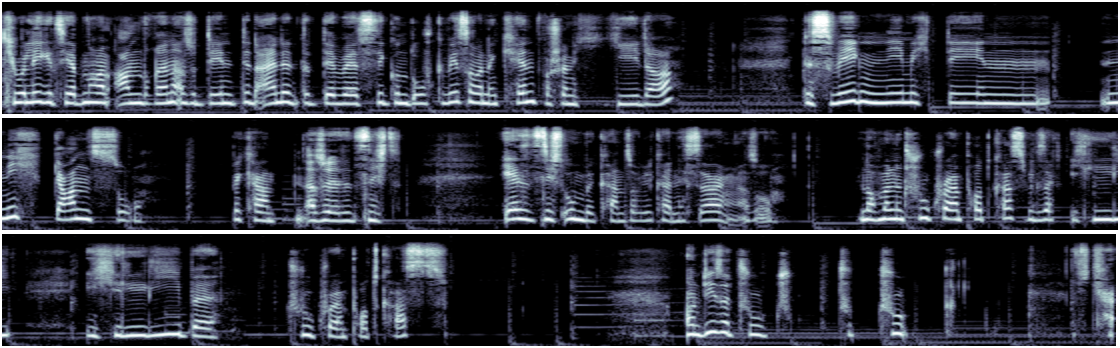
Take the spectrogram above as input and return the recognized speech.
Ich überlege jetzt, ich hätte noch einen anderen, also den, den einen, der wäre dick und doof gewesen, aber den kennt wahrscheinlich jeder. Deswegen nehme ich den nicht ganz so bekannten. Also er ist jetzt nicht, er ist jetzt nicht unbekannt, so viel kann ich sagen. Also nochmal ein True Crime Podcast. Wie gesagt, ich, li ich liebe True Crime Podcasts. Und dieser True, True, True, ich kann,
